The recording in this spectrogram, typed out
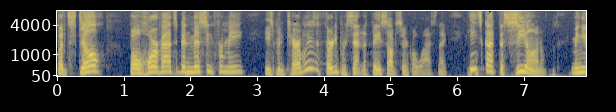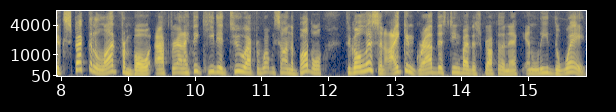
but still, Bo Horvat's been missing for me. He's been terrible. He was at 30% in the faceoff circle last night. He's got the C on him. I mean, you expected a lot from Bo after, and I think he did too after what we saw in the bubble to go, listen, I can grab this team by the scruff of the neck and lead the way.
